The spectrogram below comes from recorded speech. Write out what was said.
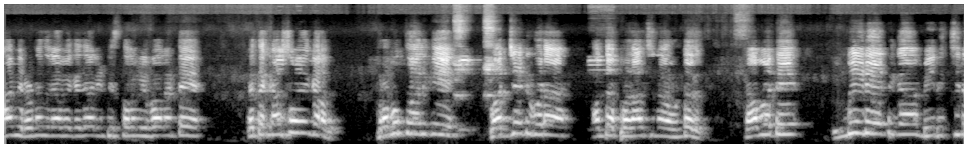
హామీ రెండు వందల యాభై గజాలు ఇంటి స్థలం ఇవ్వాలంటే పెద్ద కష్టమేం కాదు. ప్రభుత్వానికి బడ్జెట్ కూడా అంత పడాల్సిన ఉండదు. కాబట్టి ఇమ్మీడియట్గా మీరు ఇచ్చిన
